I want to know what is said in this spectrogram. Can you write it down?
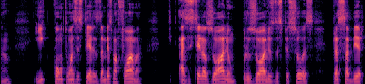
né, e contam as estrelas. Da mesma forma, as estrelas olham para os olhos das pessoas para saber,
